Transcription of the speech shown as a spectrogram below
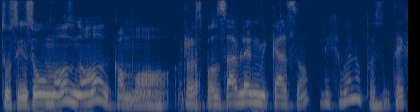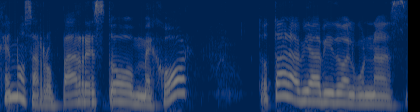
tus insumos, ¿no? Como responsable en mi caso. Le dije, bueno, pues déjenos arropar esto mejor. Total, había habido algunos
